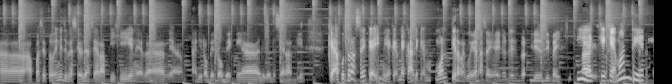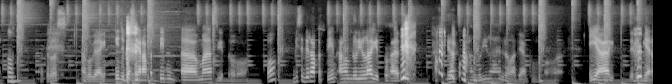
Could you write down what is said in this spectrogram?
eh, apa sih itu? Ini juga saya udah saya rapihin ya kan? Yang tadi robek-robeknya juga udah saya rapihin. Kayak aku tuh rasanya kayak ini ya kayak mekanik kayak montir aku ya rasanya. Ini udah di- di- dibaiki. Iya gitu. kayak kayak montir gitu. Nah, terus aku bilang ini juga saya rapetin eh, mas gitu oh bisa dirapetin? Alhamdulillah gitu kan. Aku bilang alhamdulillah? Dalam hati aku. Oh, iya gitu. Jadi biar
